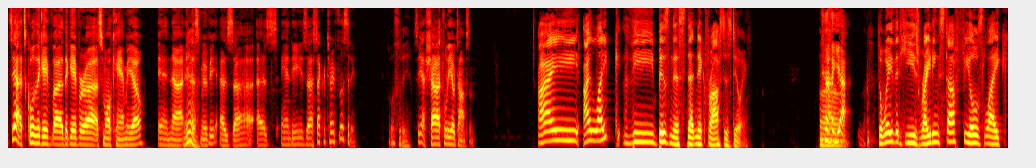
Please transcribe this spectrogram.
So yeah, it's cool. They gave uh, they gave her uh, a small cameo in uh, in Yeah. this movie as uh, as Andy's uh, secretary Felicity. Felicity. So yeah, shout out to Leo Thompson. I I like the business that Nick Frost is doing. Um, yeah, the way that he's writing stuff feels like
